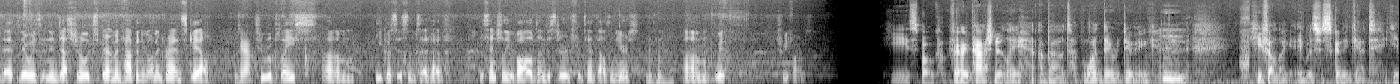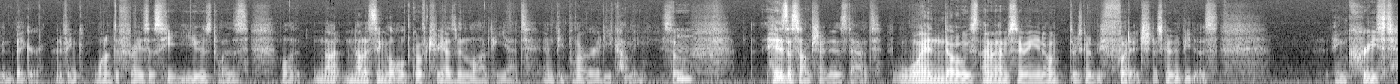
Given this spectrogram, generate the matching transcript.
that there was an industrial experiment happening on a grand scale yeah. to replace um, ecosystems that have essentially evolved undisturbed for 10,000 years hmm um, with tree farms. He spoke very passionately about what they were doing, Mm. and he felt like it was just going to get even bigger. I think one of the phrases he used was, "Well, not not a single old growth tree has been logged yet, and people are already coming." So. Mm. His assumption is that when those, I'm, I'm assuming, you know, there's going to be footage, there's going to be this increased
